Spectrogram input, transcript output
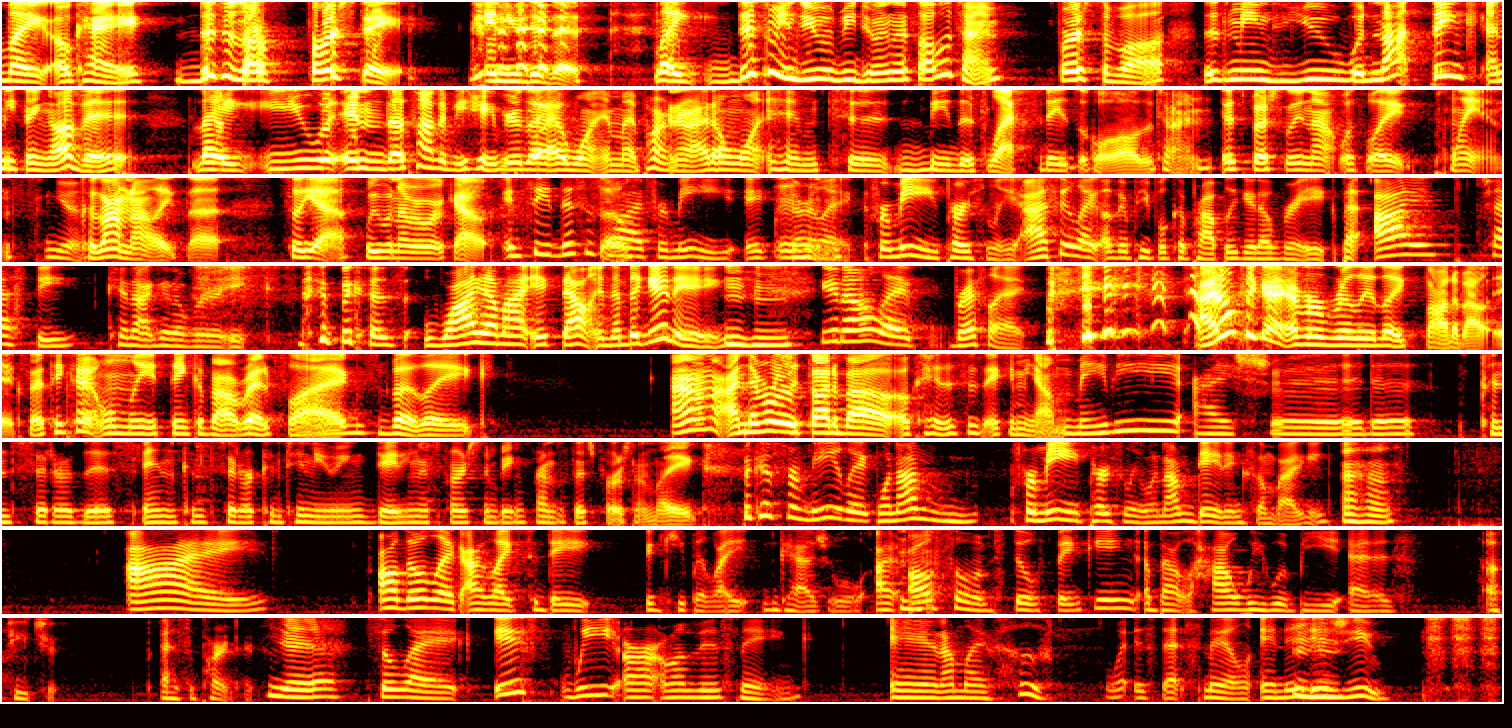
like, okay, this is our first date, and you did this. like, this means you would be doing this all the time. First of all, this means you would not think anything of it. Like you would, and that's not a behavior that I want in my partner. I don't want him to be this lackadaisical all the time, especially not with like plans. Yeah. because I'm not like that. So yeah, we would never work out. And see, this is So- why for me, icks are mm-hmm. like for me personally. I feel like other people could probably get over an ick, but I, Chastity, cannot get over an ick because why am I icked out in the beginning? Mm-hmm. You know, like red flag. I don't think I ever really like thought about icks. I think I only think about red flags, but like I don't know. I never really thought about okay, this is icking me out. Maybe I should consider this and consider continuing dating this person, being friends with this person. Like, because for me, like when I'm, for me personally, when I'm dating somebody, uh huh, I, although like I like to date and keep it light and casual, I also am still thinking about how we would be as a future, as a partners. yeah, So like if we are on this thing and I'm like, "Whew, what is that smell?" and it is you.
